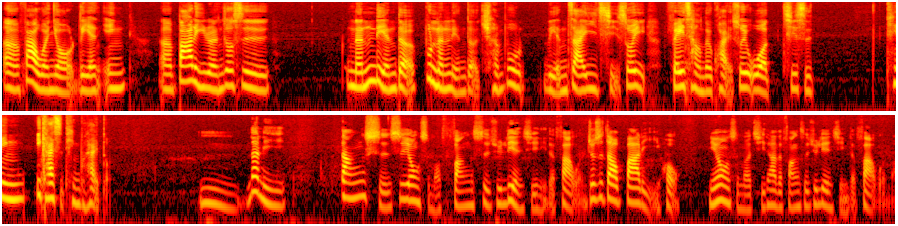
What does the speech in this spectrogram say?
呃，法文有连音，呃，巴黎人就是能连的、不能连的全部连在一起，所以非常的快，所以我其实听一开始听不太懂。嗯，那你当时是用什么方式去练习你的法文？就是到巴黎以后。你用什么其他的方式去练习你的法文吗？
